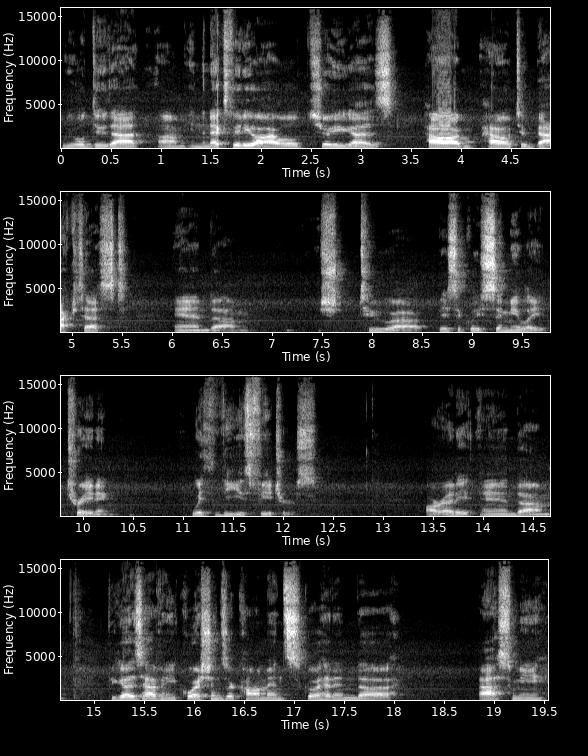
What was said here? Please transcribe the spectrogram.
we will do that. Um, in the next video, I will show you guys how how to backtest and um, to uh, basically simulate trading with these features. Alrighty, and um, if you guys have any questions or comments, go ahead and uh, ask me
